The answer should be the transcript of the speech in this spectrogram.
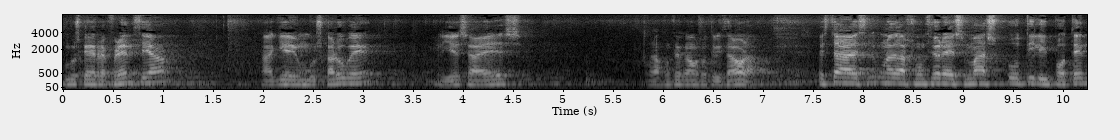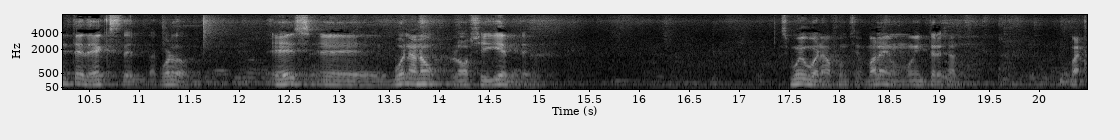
búsqueda y referencia, aquí hay un buscar v y esa es la función que vamos a utilizar ahora. Esta es una de las funciones más útil y potente de Excel, ¿de acuerdo? Es eh, buena no, lo siguiente. Muy buena función, ¿vale? Muy interesante. Bueno,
